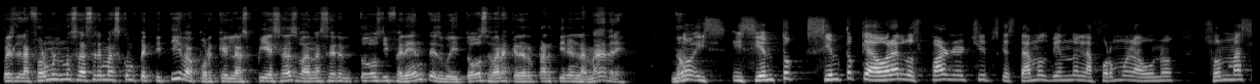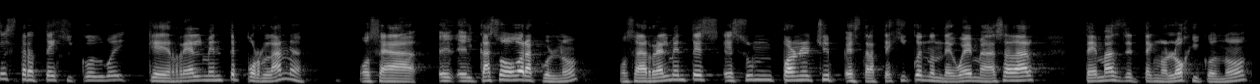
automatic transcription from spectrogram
pues la fórmula no se va a hacer más competitiva porque las piezas van a ser todos diferentes, güey. Todos se van a querer partir en la madre. ¿No? y, y, siento, siento que ahora los partnerships que estamos viendo en la Fórmula 1 son más estratégicos, güey, que realmente por lana. O sea, el, caso Oracle, ¿no? O sea, realmente es, es un partnership estratégico en donde, güey, me vas a dar temas de tecnológicos, ¿no?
